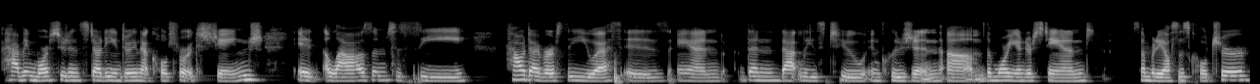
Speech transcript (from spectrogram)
having more students study and doing that cultural exchange, it allows them to see how diverse the U.S. is, and then that leads to inclusion. Um, the more you understand somebody else's culture,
